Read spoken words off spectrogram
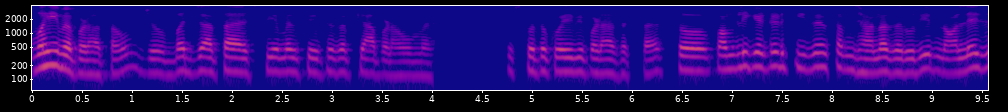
वही मैं पढ़ाता हूँ। जो बच जाता है H T M L C S S क्या पढ़ाऊँ मैं? उसको तो कोई भी पढ़ा सकता है। तो कॉम्प्लिकेटेड चीज़ें समझाना ज़रूरी नॉलेज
